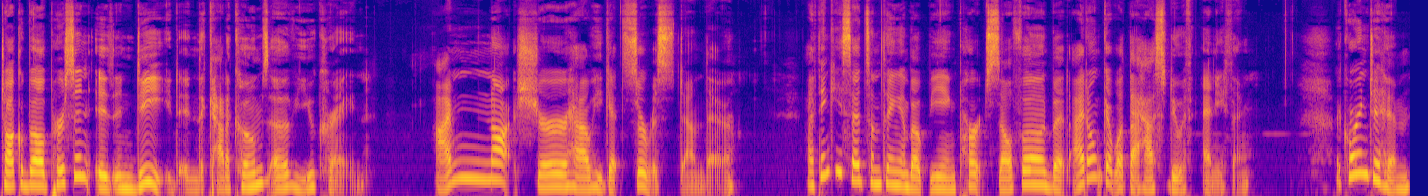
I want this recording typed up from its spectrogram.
Taco Bell person is indeed in the catacombs of Ukraine. I'm not sure how he gets service down there. I think he said something about being part cell phone, but I don't get what that has to do with anything. According to him,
